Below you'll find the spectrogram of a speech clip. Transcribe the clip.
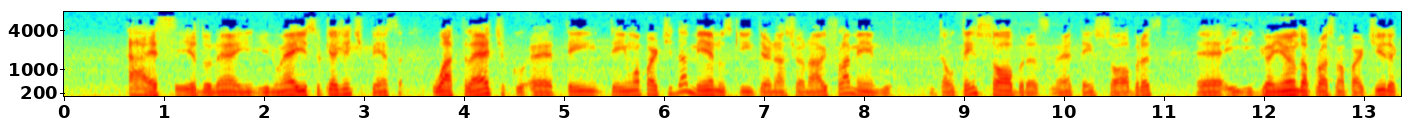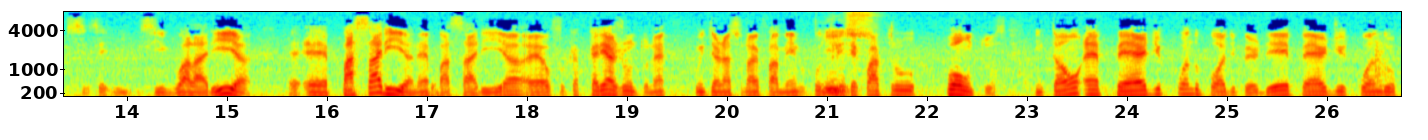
Ah, é cedo, né? E, e, não é isso que a gente pensa. O Atlético é, tem, tem uma partida a menos que Internacional e Flamengo. Então tem sobras, né? Tem sobras. É, e, e, ganhando a próxima partida, que se, se, se igualaria, é, é, passaria, né? Passaria, é, ficaria junto, né? Com o Internacional e Flamengo com Isso. 34 pontos. Então, é, perde quando pode perder, perde quando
